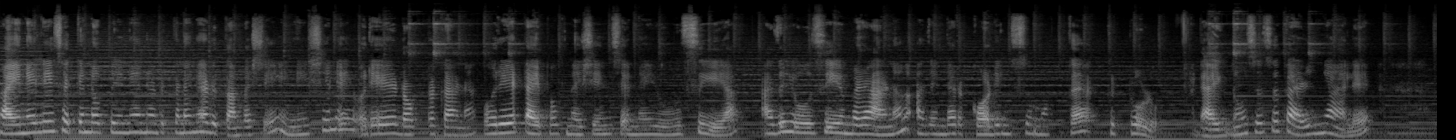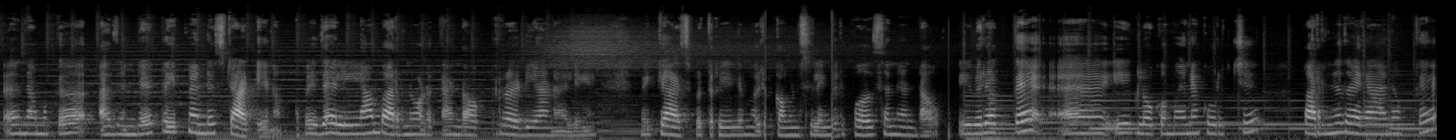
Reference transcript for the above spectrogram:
ഫൈനലി സെക്കൻഡ് ഒപ്പീനിയൻ എടുക്കണമെങ്കിൽ എടുക്കാം. പക്ഷേ ഇനീഷ്യലി ഒരേ ഡോക്ടർക്കാണ് ഒരേ ടൈപ്പ് ഓഫ് മെഷീൻസ് തന്നെ യൂസ് ചെയ്യുക അത് യൂസ് ചെയ്യുമ്പോഴാണ് അതിന്റെ റെക്കോർഡിങ്സും ഒക്കെ കിട്ടുള്ളൂ. ഡയഗ്നോസിസ് കഴിഞ്ഞാൽ നമുക്ക് അതിന്റെ ട്രീറ്റ്മെന്റ് സ്റ്റാർട്ട് ചെയ്യണം. അപ്പോൾ ഇതെല്ലാം പറഞ്ഞു കൊടുക്കാൻ ഡോക്ടർ റെഡിയാണ് അല്ലെങ്കിൽ മിക്ക ആശുപത്രിയിലും ഒരു കൗൺസിലിംഗ് ഒരു പേഴ്സൺ ഉണ്ടാവും. ഇവരൊക്കെ ഈ ഗ്ലോക്കോമയെ കുറിച്ച് പറഞ്ഞു തരാനൊക്കെ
